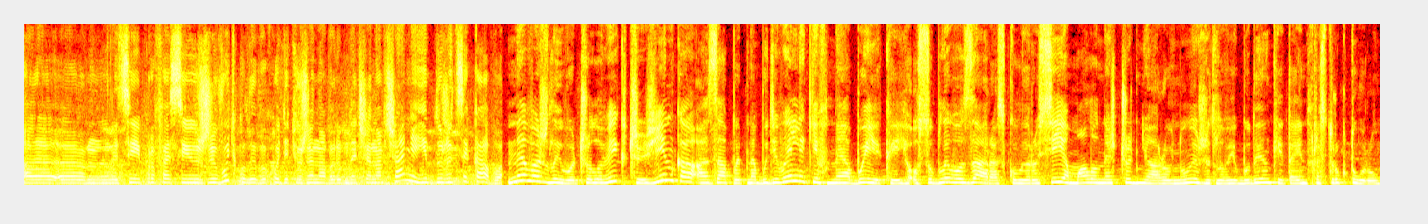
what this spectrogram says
е, цією професією живуть, коли виходять вже на виробниче навчання, їм дуже цікаво. Неважливо, чоловік чи жінка, а запит на будівельників неабиякий, особливо зараз, коли Росія мало не щодня руйнує житлові будинки та інфраструктуру.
